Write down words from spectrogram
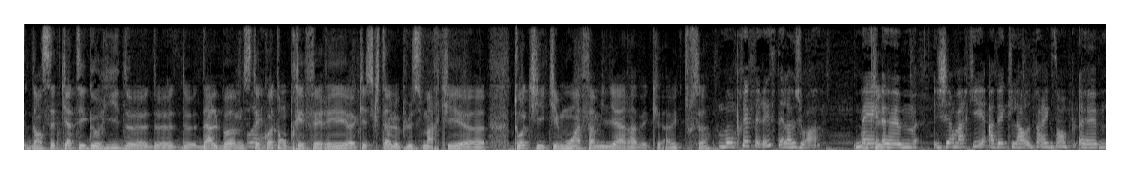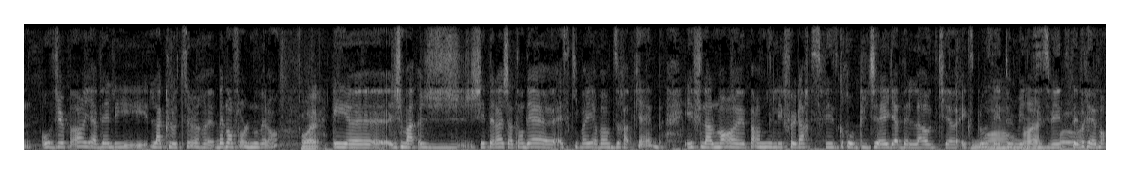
dans cette catégorie de de- de- d'albums, c'était Ouais. quoi ton préféré euh, Qu'est-ce qui t'a le plus marqué euh, Toi, qui qui est moins familière avec avec tout ça? Mon préféré, c'était la joie. Mais euh, j'ai remarqué avec Loud, par exemple, euh, au Vieux-Port, il y avait les, la clôture, euh, ben dans le fond, le Nouvel An. Ouais. Et euh, j'étais là, j'attendais, euh, est-ce qu'il va y avoir du rap keb? Et finalement, euh, parmi les feux d'artifice, gros budget, il y avait Loud qui a explosé Wow. 2018. Ouais, ouais, c'était ouais. vraiment...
